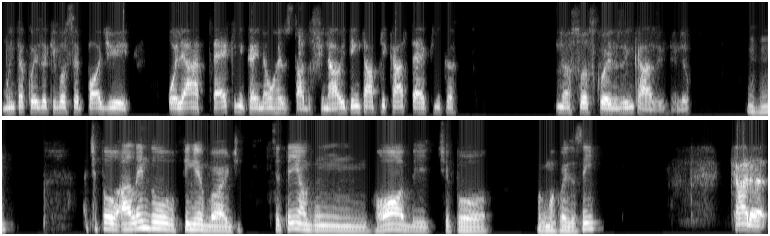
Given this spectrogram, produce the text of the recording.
muita coisa que você pode olhar a técnica e não o resultado final e tentar aplicar a técnica nas suas coisas em casa, entendeu? Uhum. Tipo, além do fingerboard, você tem algum hobby, tipo, alguma coisa assim? Cara,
